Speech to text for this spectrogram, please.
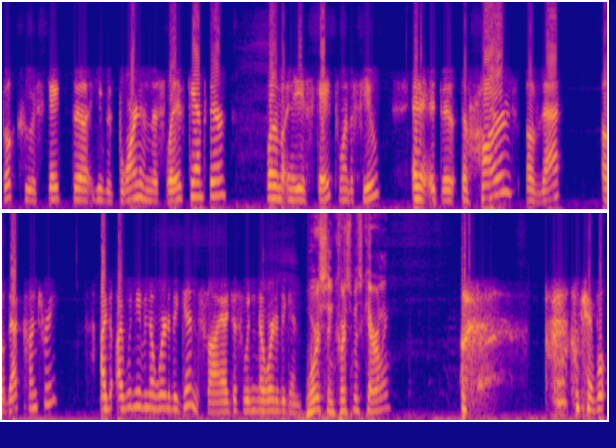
book who escaped the. He was born in the slave camp there. One of the, he escaped, one of the few, and it, it, the the horrors of that of that country. I, I wouldn't even know where to begin, Sly. I just wouldn't know where to begin. Worse than Christmas caroling? Okay, well,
